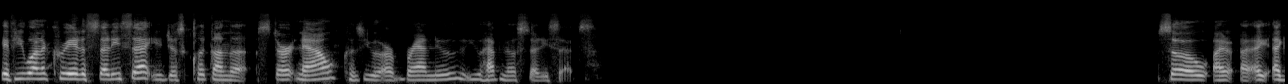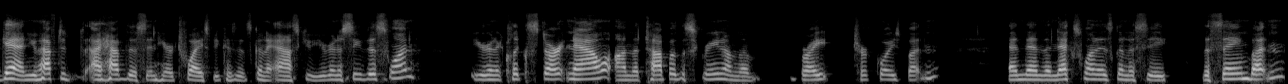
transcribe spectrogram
if you want to create a study set, you just click on the start now because you are brand new, you have no study sets. So I, I, again, you have to, I have this in here twice because it's going to ask you, you're going to see this one. You're going to click start now on the top of the screen on the bright turquoise button. And then the next one is going to see the same button,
